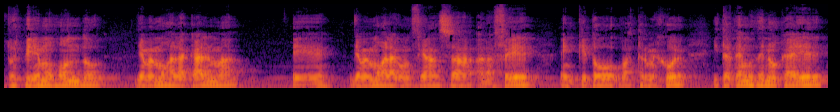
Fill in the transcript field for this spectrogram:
Respiremos hondo, llamemos a la calma, eh, llamemos a la confianza, a la fe en que todo va a estar mejor y tratemos de no caer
